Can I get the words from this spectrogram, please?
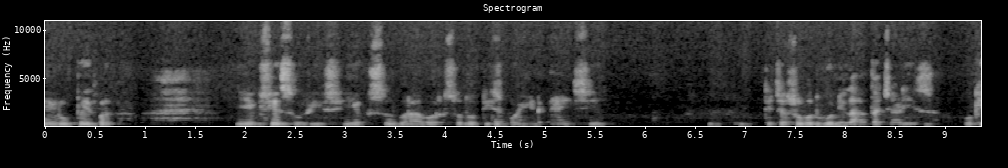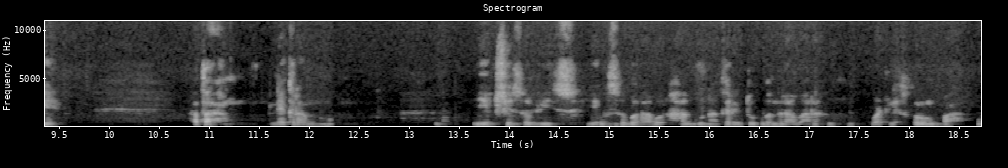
हे रुपये बरं का? एकशे सव्वीस एक्स बराबर सदोतीस पॉईंट ऐंशी. त्याच्यासोबत गुणीला आता चाळीस. ओके आता लेकरांनो एकशे सव्वीस एक्स बराबर हा गुणाकार येतो पंधरा बारा. वाटल्यास करून पहा.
